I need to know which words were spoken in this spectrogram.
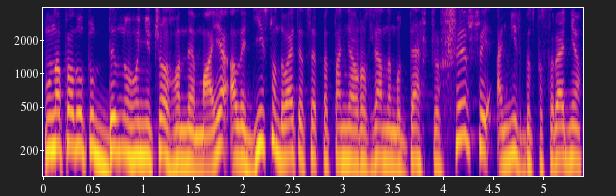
Ну направду тут дивного нічого немає, але дійсно давайте це питання розглянемо дещо ширше, аніж безпосередньо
